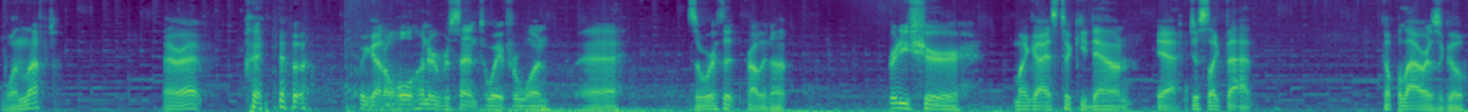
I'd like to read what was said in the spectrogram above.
One left? Alright. we got a whole 100% to wait for one. Uh, is it worth it? Probably not. Pretty sure my guys took you down. Yeah, just like that. A couple hours ago.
